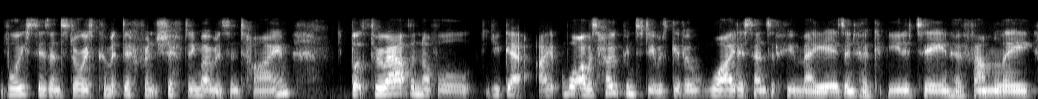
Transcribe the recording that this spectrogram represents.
voices and stories come at different shifting moments in time. But throughout the novel you get I, what i was hoping to do was give a wider sense of who may is in her community and her family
